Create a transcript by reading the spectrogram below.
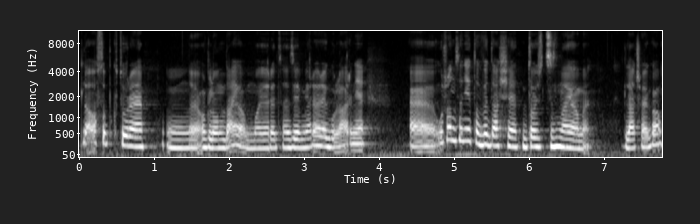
Dla osób, które mm, oglądają moje recenzje w miarę regularnie, e, urządzenie to wyda się dość znajome. Dlaczego?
